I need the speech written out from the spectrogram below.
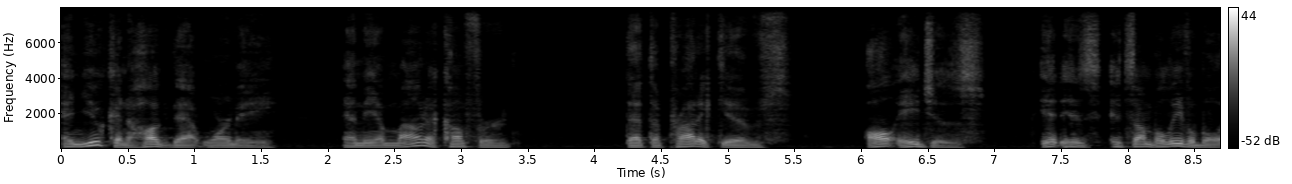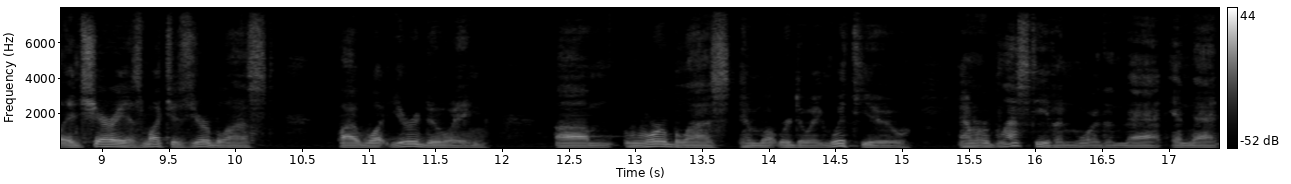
and you can hug that warmie, and the amount of comfort that the product gives all ages, it is it's unbelievable. And Sherri, as much as you're blessed by what you're doing, um, we're blessed in what we're doing with you, and we're blessed even more than that in that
